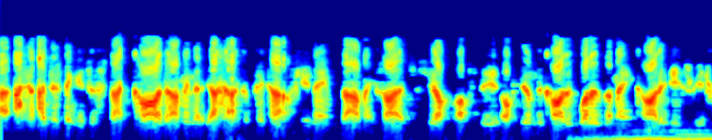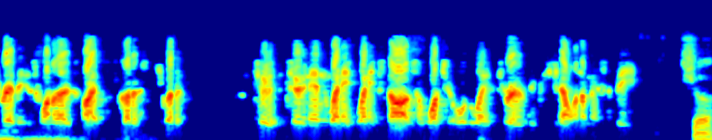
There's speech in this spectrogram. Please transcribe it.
I, I just think it's a stacked card. I mean, I, I could pick out a few names that I'm excited to see off, off the off the undercard as well as the main card. It's it's really just one of those fights you've got to you've got to tune in when it when it starts and watch it all the way through because you don't want to miss a beat. Sure.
